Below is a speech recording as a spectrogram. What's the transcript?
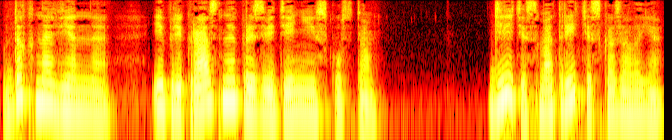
вдохновенное и прекрасное произведение искусства. «Дети, смотрите», — сказала я,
